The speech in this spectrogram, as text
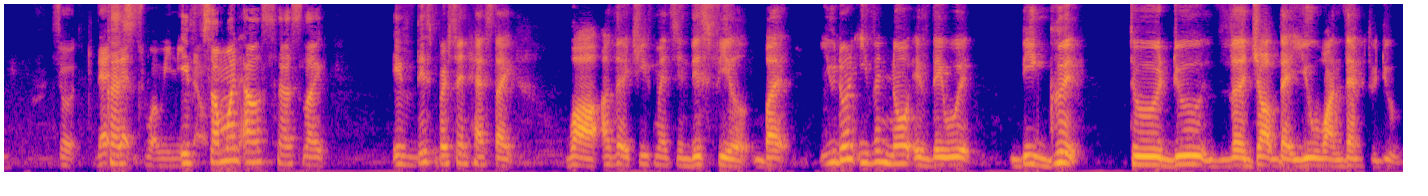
so that that's what we need if now someone else has like if this person has like wow other achievements in this field but you don't even know if they would be good to do the job that you want them to do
